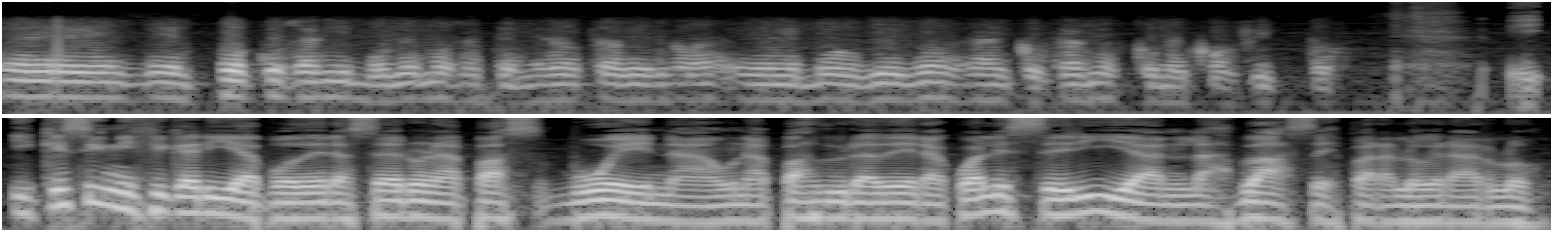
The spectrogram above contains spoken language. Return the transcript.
eh, en pocos años volvemos a tener otra vez, eh, volvemos a encontrarnos con el conflicto. ¿Y qué significaría poder hacer una paz buena, una paz duradera? ¿Cuáles serían las bases para lograrlo?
